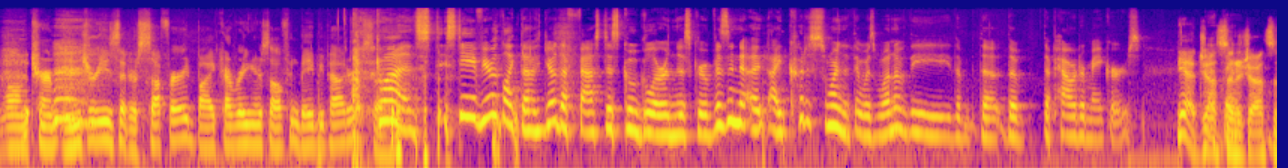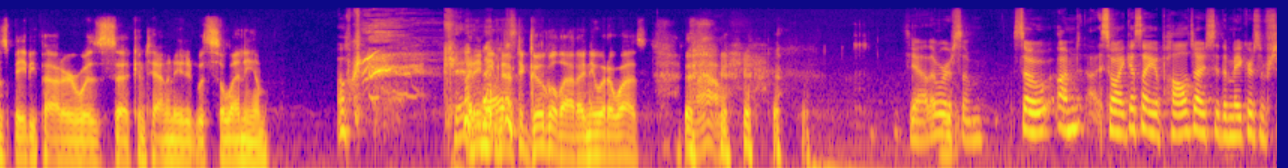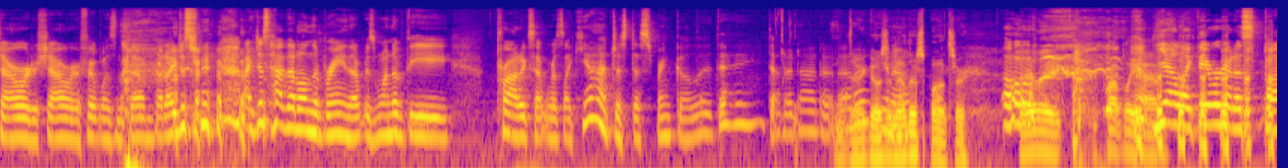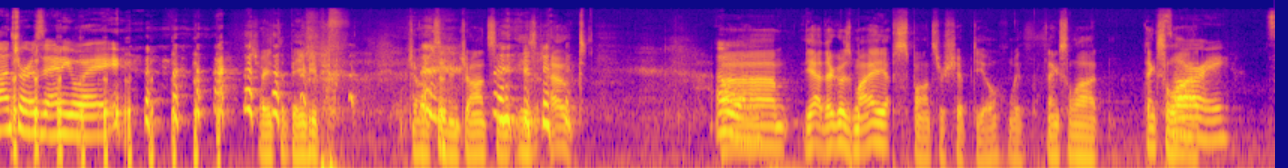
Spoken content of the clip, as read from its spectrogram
long-term injuries that are suffered by covering yourself in baby powder. So. Come on, St- Steve, you're like the you're the fastest Googler in this group, isn't it? I, I could have sworn that there was one of the the, the, the, the powder makers. Yeah, Johnson and Johnson's baby powder was uh, contaminated with selenium. Okay. I didn't even have to Google that. I knew what it was. Wow. Yeah, there were some. So um, so I guess I apologize to the makers of Shower to Shower if it wasn't them, but I just I just had that on the brain. That was one of the products that was like, yeah, just a sprinkle a day. Da, da, da, da, da, There goes you know. another sponsor. Clearly, probably have Yeah, like they were gonna sponsor us anyway. straight the baby. Johnson and Johnson is out. Oh well. Um, yeah, there goes my sponsorship deal with. Thanks a lot. Thanks a lot. Sorry.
